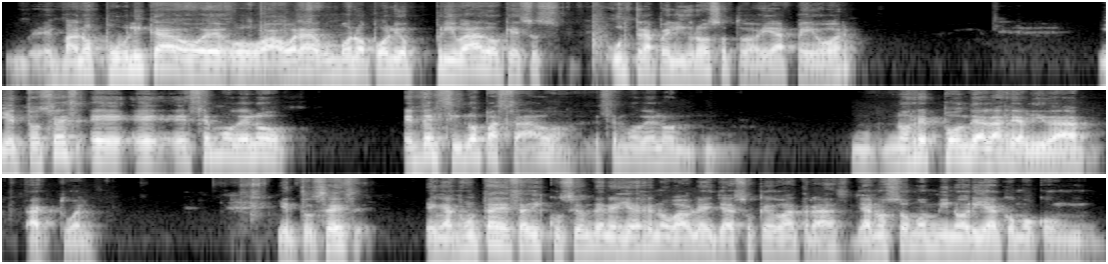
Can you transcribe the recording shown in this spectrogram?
en manos públicas o, o ahora un monopolio privado, que eso es ultra peligroso, todavía peor. Y entonces eh, eh, ese modelo es del siglo pasado, ese modelo no responde a la realidad actual. Y entonces, en adjunta a esa discusión de energías renovables, ya eso quedó atrás, ya no somos minoría como con,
